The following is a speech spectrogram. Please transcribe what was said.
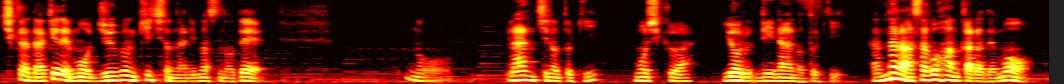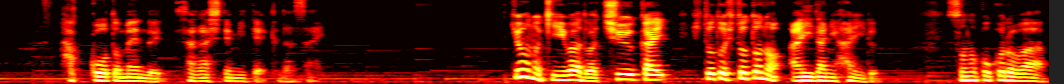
ちかだけでも十分基地となりますのでのランチの時もしくは夜ディナーの時なんなら朝ごはんからでも発酵と麺類探してみてください。今日のキーワードは仲介人と人との間に入る。その心は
